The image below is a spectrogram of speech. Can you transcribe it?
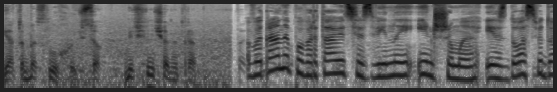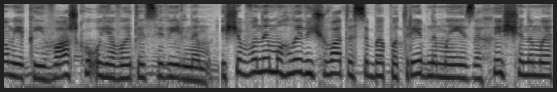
я тебе слухаю. Все, більше нічого не треба. Ветерани повертаються з війни іншими із досвідом, який важко уявити цивільним. І щоб вони могли відчувати себе потрібними і захищеними,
